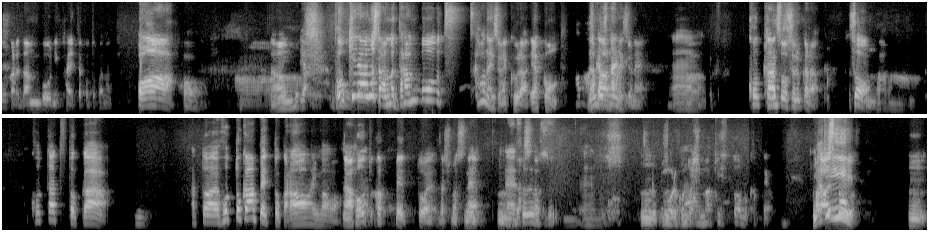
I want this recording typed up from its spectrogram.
房から暖房に変えたことかな。ああ暖房いや沖縄の人あんま暖房使わないですよねクーラーエアコン。暖房使わないですよね。あ、うん。こたつ、乾燥するから。そう、ん。こたつとかうん、あとはホットカーペットかな、今は。あホートカッペットは出しますね、うんね出す出す、うん。うん、でも俺今年薪ストーブ買ったよ。薪ストーブ？うん。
